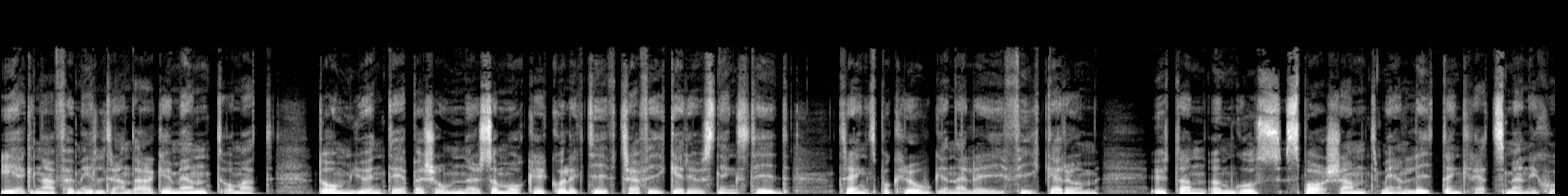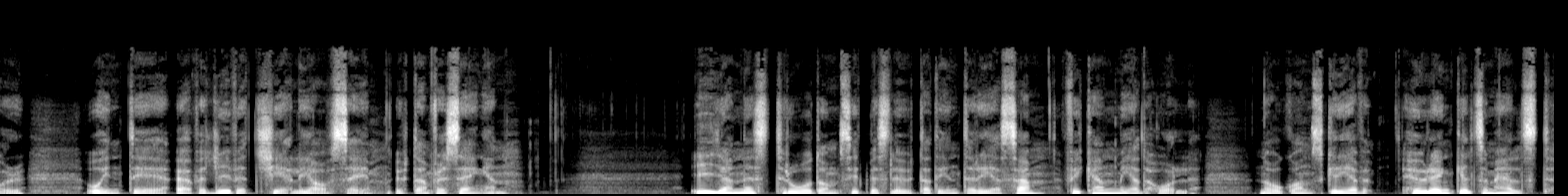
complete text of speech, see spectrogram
egna förmildrande argument om att de ju inte är personer som åker kollektivtrafik i rusningstid, trängs på krogen eller i fikarum, utan umgås sparsamt med en liten krets människor och inte är överdrivet kelig av sig utanför sängen. I Jannes tråd om sitt beslut att inte resa fick han medhåll. Någon skrev ”Hur enkelt som helst,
